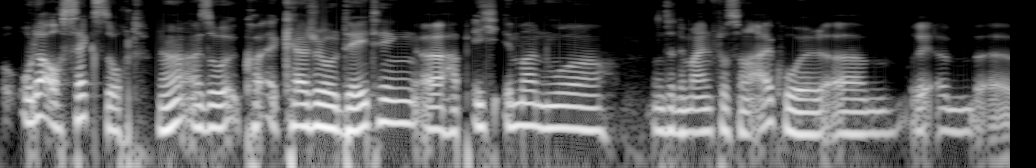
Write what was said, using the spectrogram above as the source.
oder auch Sexsucht. Ne? Also Casual Dating äh, habe ich immer nur unter dem Einfluss von Alkohol ähm, ähm, äh,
